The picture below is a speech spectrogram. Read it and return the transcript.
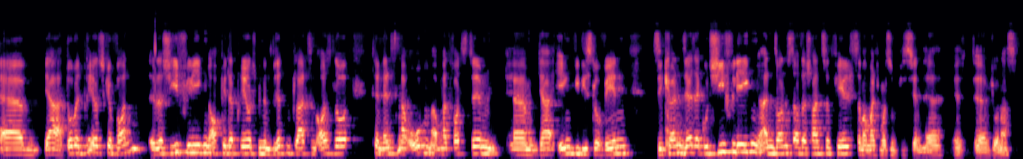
Ähm, ja, Domin Preoc gewonnen, das Skifliegen, auch Peter Preoc mit einem dritten Platz in Oslo, Tendenz nach oben, aber trotzdem, ähm, ja, irgendwie die Slowenen, sie können sehr, sehr gut Skifliegen, ansonsten auf der Schanze fehlt es aber manchmal so ein bisschen, äh, äh, Jonas.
